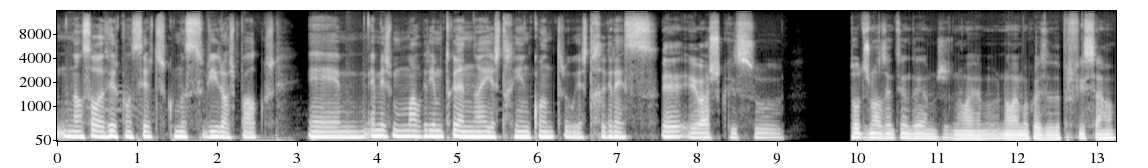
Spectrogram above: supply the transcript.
não só a ver concertos, como a subir aos palcos. É, é mesmo uma alegria muito grande, não é? Este reencontro, este regresso. É, eu acho que isso todos nós entendemos, não é, não é uma coisa da profissão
